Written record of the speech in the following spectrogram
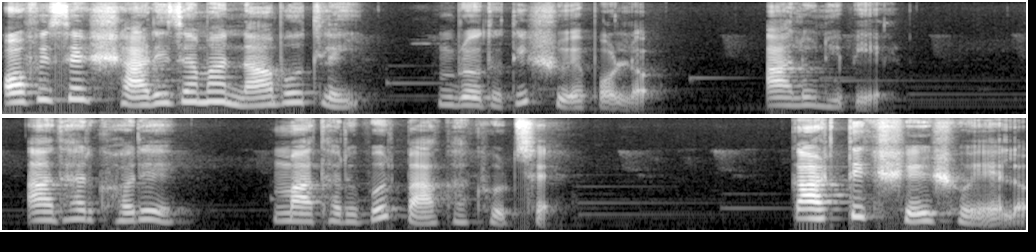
অফিসের শাড়ি জামা না বদলেই ব্রততী শুয়ে পড়ল, আলো নিবিয়ে। আধার ঘরে মাথার উপর পাখা ঘুরছে কার্তিক শেষ হয়ে এলো।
